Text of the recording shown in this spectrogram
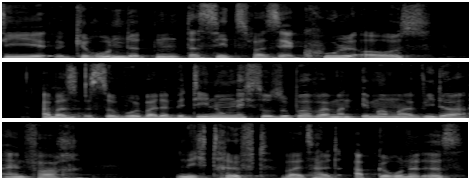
die gerundeten, das sieht zwar sehr cool aus, aber mhm. es ist sowohl bei der Bedienung nicht so super, weil man immer mal wieder einfach nicht trifft, weil es halt abgerundet ist.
